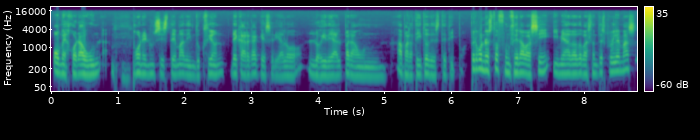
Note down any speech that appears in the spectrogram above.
o mejor aún poner un sistema de inducción de carga que sería lo, ideal para un aparatito de este tipo. Pero bueno, esto funcionaba así y me ha dado bastantes problemas.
